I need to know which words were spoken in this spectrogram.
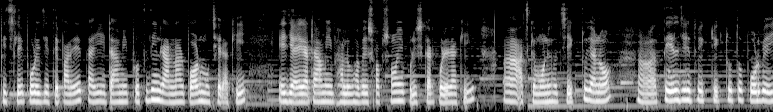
পিছলে পড়ে যেতে পারে। তাই এটা আমি প্রতিদিন রান্নার পর মুছে রাখি। এই জায়গাটা আমি ভালোভাবে সবসময় পরিষ্কার করে রাখি। আজকে মনে হচ্ছে একটু যেন তেল যেহেতু একটু একটু তো পড়বেই,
